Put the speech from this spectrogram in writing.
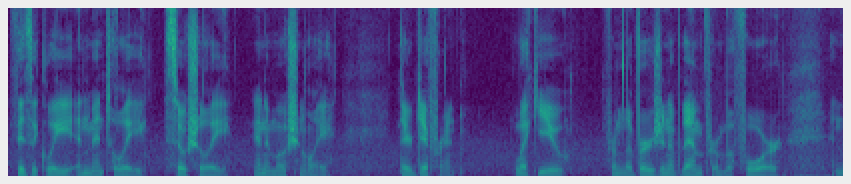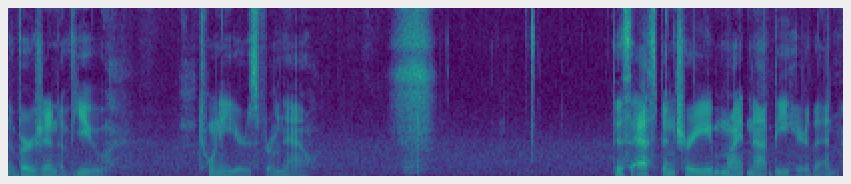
physically and mentally, socially and emotionally. They're different, like you, from the version of them from before and the version of you 20 years from now. This aspen tree might not be here then.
